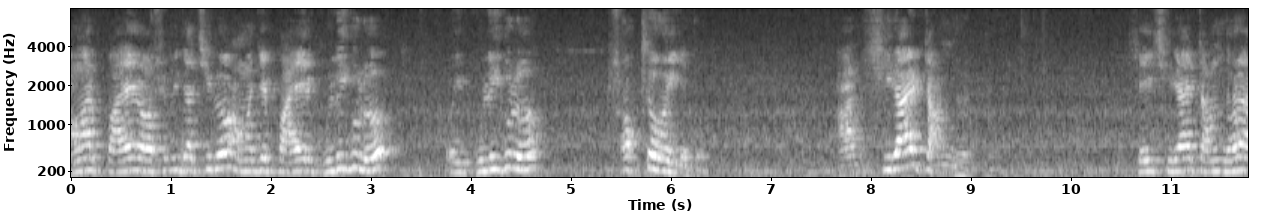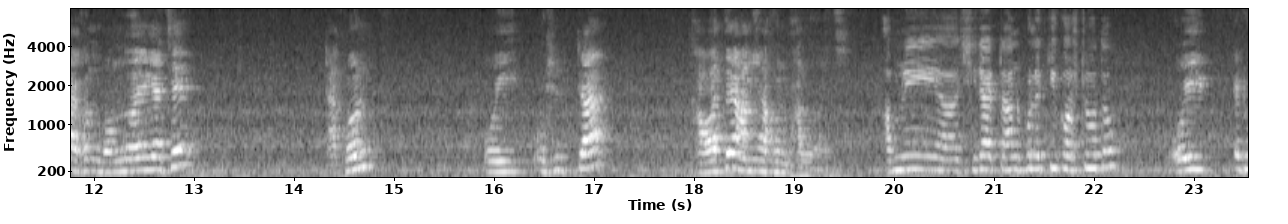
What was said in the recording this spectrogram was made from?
আমার পায়ের অসুবিধা ছিল আমার যে পায়ের গুলিগুলো ওই গুলিগুলো শক্ত হয়ে যেত আর শিরায় টান ধরত। সেই শিরায় টান ধরা এখন বন্ধ হয়ে গেছে। এখন ওই ওষুধটা খাওয়াতে আমি এখন ভালো আছি। আপনি শিরায় টান পড়লে কি কষ্ট হতো? ওই একটু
